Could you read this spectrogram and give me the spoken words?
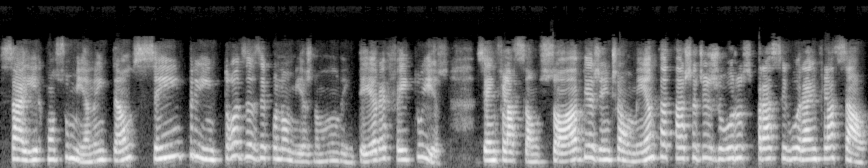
sair consumindo. Então, sempre em todas as economias no mundo inteiro é feito isso. Se a inflação sobe, a gente aumenta a taxa de juros para segurar a inflação.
